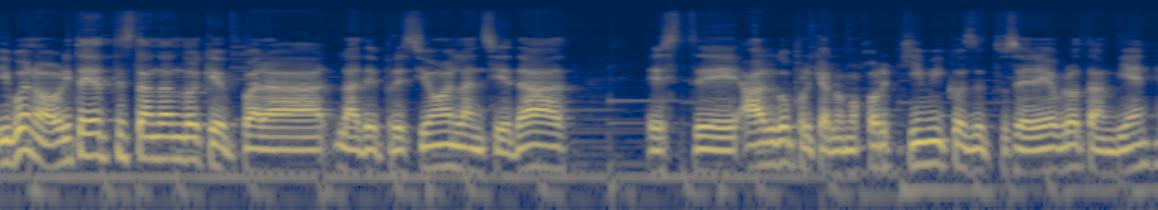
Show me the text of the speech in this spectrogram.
Y bueno, ahorita ya te están dando que para la depresión, la ansiedad, este, algo, porque a lo mejor químicos de tu cerebro también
